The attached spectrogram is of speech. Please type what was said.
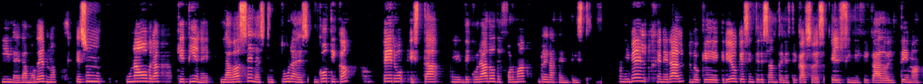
y la Edad Moderna, es una obra que tiene la base, la estructura es gótica, pero está eh, decorado de forma renacentista. A nivel general, lo que creo que es interesante en este caso es el significado, el tema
